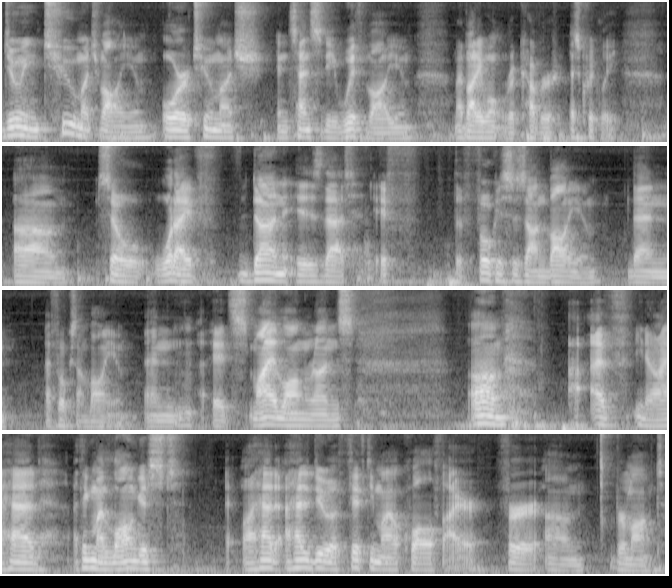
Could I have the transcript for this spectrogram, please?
doing too much volume or too much intensity with volume, my body won't recover as quickly. Um, so what I've done is that if the focus is on volume, then I focus on volume, and it's my long runs. Um, I've you know I had I think my longest I had I had to do a 50 mile qualifier for um, Vermont.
